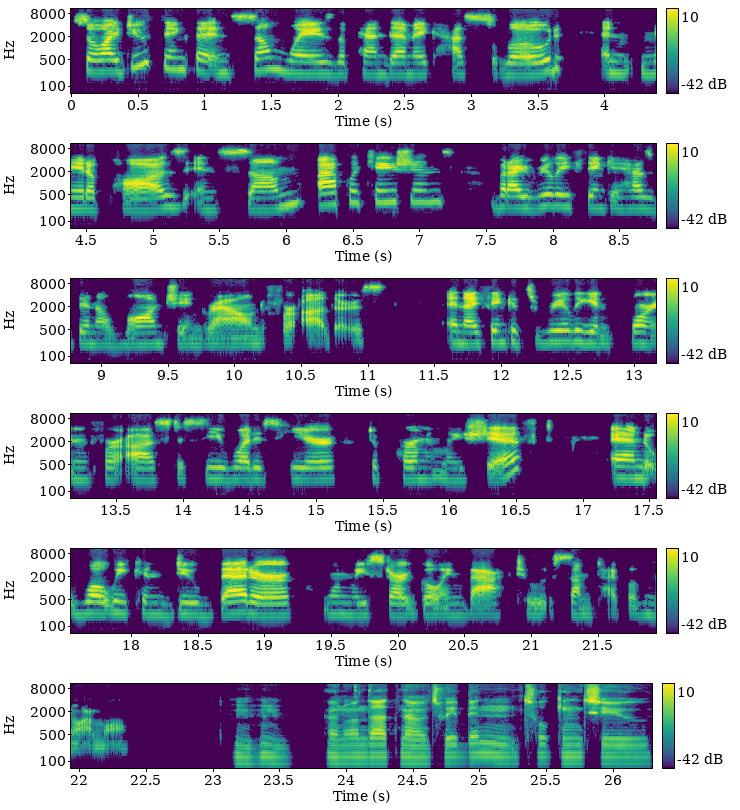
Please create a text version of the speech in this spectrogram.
So, I do think that in some ways the pandemic has slowed and made a pause in some applications, but I really think it has been a launching ground for others. And I think it's really important for us to see what is here to permanently shift and what we can do better when we start going back to some type of normal. Mm-hmm. And on that note, we've been talking to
